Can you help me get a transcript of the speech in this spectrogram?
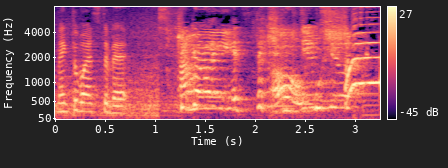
Make the best of it. Keep going. It's the Oh.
